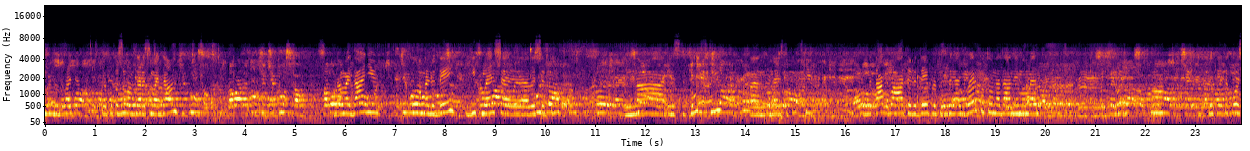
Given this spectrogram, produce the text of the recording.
Мирних. Давайте я покажу вам зараз майдан. На майдані повно людей, їх менше е, лише тут. На інститутській, е, на інститутській не так багато людей протистоять Беркуту на даний момент. Тут є також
